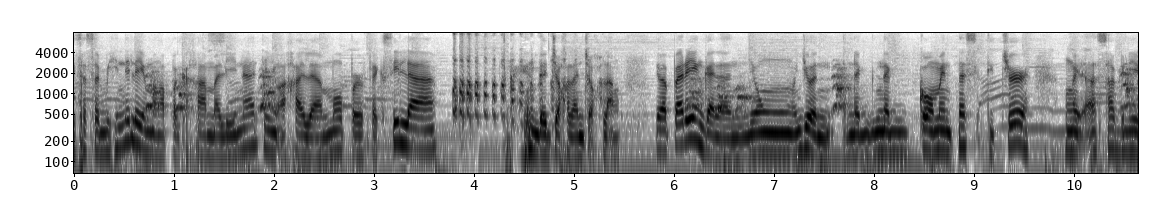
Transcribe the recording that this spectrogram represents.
sasabihin nila yung mga pagkakamali natin, yung akala mo perfect sila. Hindi, joke lang, joke lang. Di ba? Pero yung ganun, yung, yun, nag, nag-comment na si teacher. Ang, sabi ni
